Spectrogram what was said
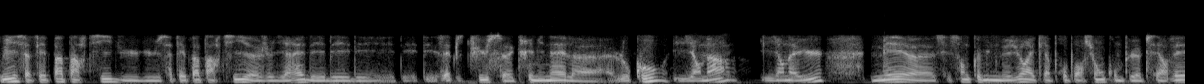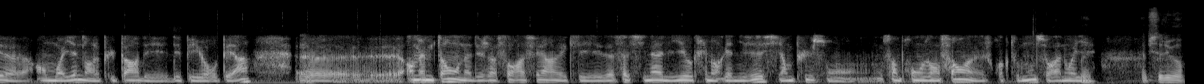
Oui, ça fait pas partie du, du ça fait pas partie, euh, je dirais, des, des, des, des habitus criminels locaux. Il y en a, il y en a eu, mais euh, c'est sans commune mesure avec la proportion qu'on peut observer euh, en moyenne dans la plupart des, pays européens. Euh, en même temps, on a déjà fort à faire avec les assassinats liés au crime organisé. Si en plus on, s'en prend aux enfants, je crois que tout le monde sera noyé. Absolument.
